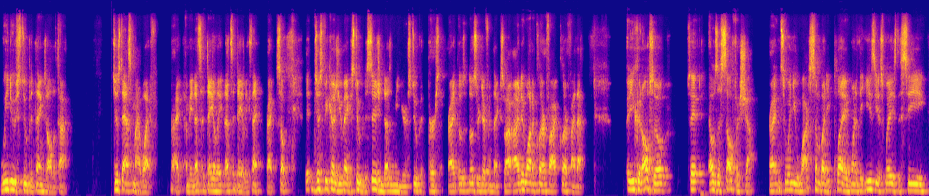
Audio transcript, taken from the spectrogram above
we do stupid things all the time. just ask my wife right? I mean that's a daily that's a daily thing right? So it, just because you make a stupid decision doesn't mean you're a stupid person right? Those those are different things. So I, I did want to clarify clarify that. You can also say that was a selfish shot right? And so when you watch somebody play one of the easiest ways to see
